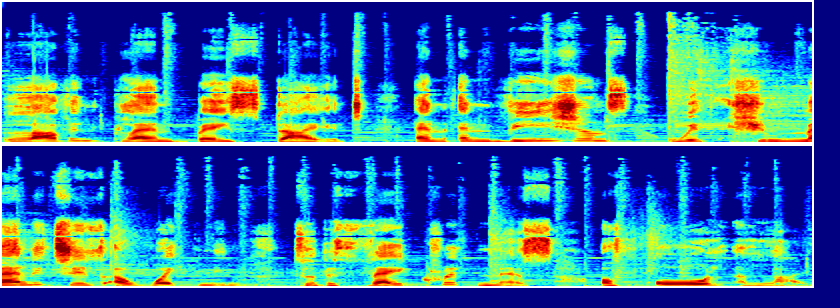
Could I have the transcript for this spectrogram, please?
loving plant based diet and envisions with humanity's awakening to the sacredness of all alive.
